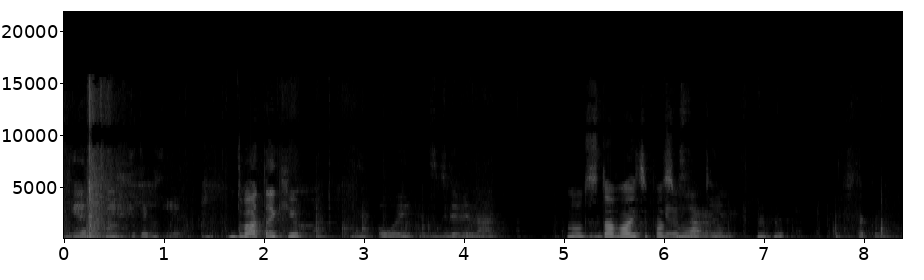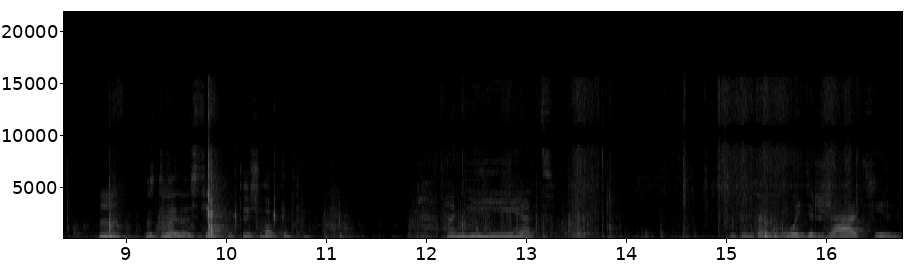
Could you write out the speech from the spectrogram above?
Две штучки такие. Два таких? Ой, это деревина. Ну, доставайте, посмотрим. Стакан. М? С двойной стенкой, то есть вакуум. А нет. Это вот такой держатель.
